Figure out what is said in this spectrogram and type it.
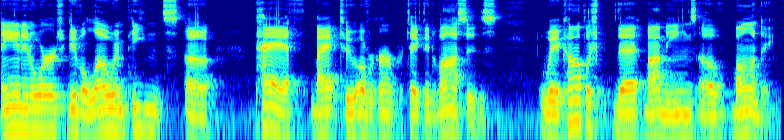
and in order to give a low impedance uh, path back to overcurrent protected devices. We accomplish that by means of bonding.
